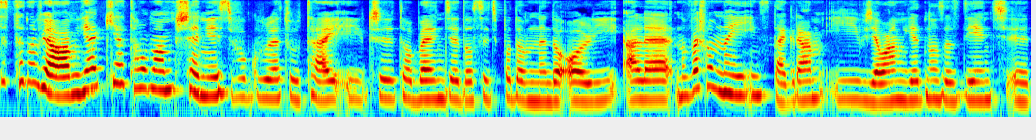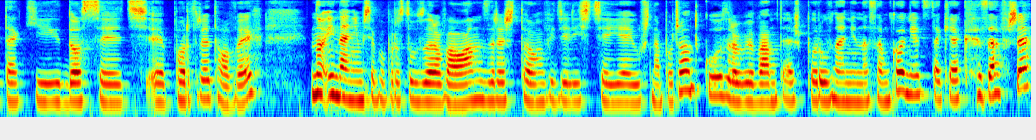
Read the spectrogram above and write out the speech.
zastanawiałam, jak ja to mam przenieść w ogóle tutaj i czy to będzie dosyć podobne do Oli, ale no weszłam na jej Instagram i wzięłam jedno ze zdjęć y, takich dosyć y, portretowych. No i na nim się po prostu wzorowałam. Zresztą widzieliście je już na początku. Zrobię Wam też porównanie na sam koniec, tak jak zawsze.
